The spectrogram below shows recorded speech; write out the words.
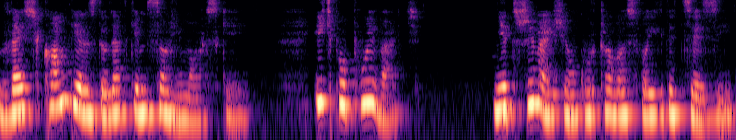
Weź kąpiel z dodatkiem soli morskiej. Idź popływać. Nie trzymaj się kurczowo swoich decyzji.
